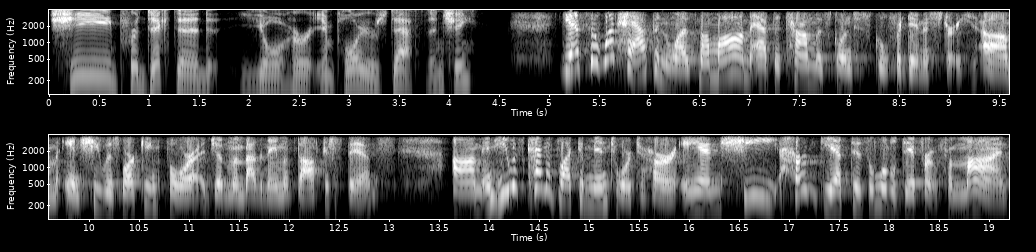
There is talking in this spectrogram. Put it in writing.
She predicted your her employer's death, didn't she? Yeah, so what happened was my mom at the time was going to school for dentistry, um, and she was working for a gentleman by the name of Dr. Spence. Um, and he was kind of like a mentor to her. And she, her gift is a little different from mine.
